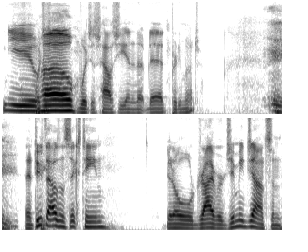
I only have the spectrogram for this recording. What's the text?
You Which is- ho. which is how she ended up dead, pretty much. And in 2016, good old driver Jimmie Johnson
